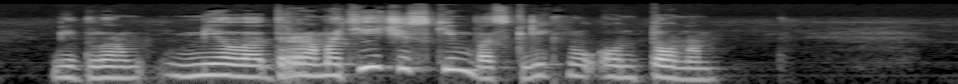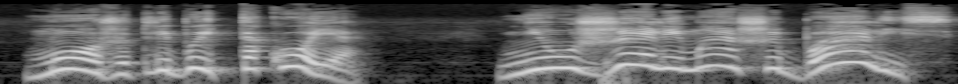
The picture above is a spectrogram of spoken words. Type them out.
— мелодраматическим воскликнул он тоном. «Может ли быть такое? Неужели мы ошибались,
